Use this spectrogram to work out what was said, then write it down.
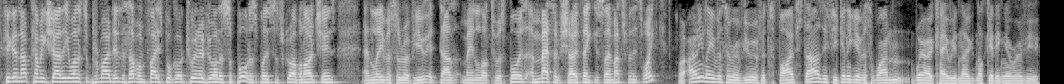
If you've got an upcoming show that you want us to promote, hit us up on Facebook or Twitter. If you want to support us, please subscribe on iTunes and leave us a review. It does mean a lot to us. Boys, a massive show. Thank you so much for this week. well, only leave us a review if it's five stars. If you're going to give us one, we're okay with no, not getting a review.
